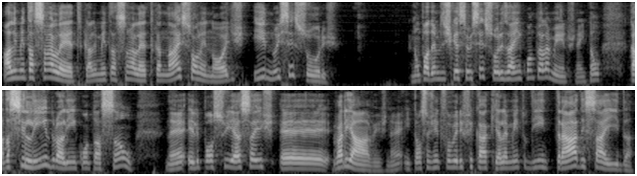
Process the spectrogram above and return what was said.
Alimentação elétrica, alimentação elétrica nas solenoides e nos sensores. Não podemos esquecer os sensores aí enquanto elementos. Né? Então, cada cilindro ali enquanto ação, né, ele possui essas é, variáveis. Né? Então, se a gente for verificar aqui elemento de entrada e saída,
